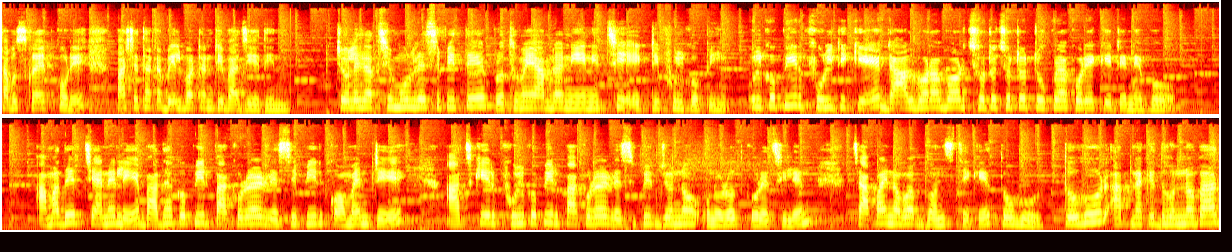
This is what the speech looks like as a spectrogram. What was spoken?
সাবস্ক্রাইব করে পাশে থাকা বেল বাটনটি বাজিয়ে দিন। চলে যাচ্ছি মূল রেসিপিতে প্রথমে আমরা নিয়ে নিচ্ছি একটি ফুলকপি। ফুলকপির ফুলটিকে ডাল বরাবর ছোট ছোট টুকরা করে কেটে নেব। আমাদের চ্যানেলে বাঁধাকপির পাকোড়ার রেসিপির কমেন্টে আজকের ফুলকপির পাকোড়ার রেসিপির জন্য অনুরোধ করেছিলেন চাঁপাইনবাবগঞ্জ থেকে তহুর। তহুর, আপনাকে ধন্যবাদ।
